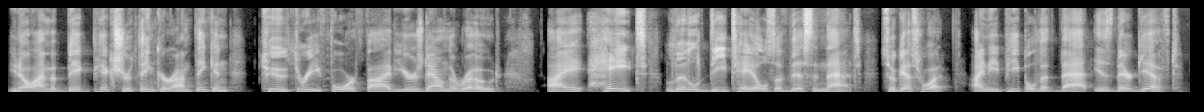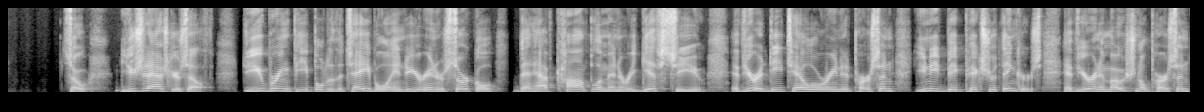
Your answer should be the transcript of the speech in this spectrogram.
You know, I'm a big picture thinker. I'm thinking two, three, four, five years down the road. I hate little details of this and that. So guess what? I need people that that is their gift. So you should ask yourself, do you bring people to the table into your inner circle that have complementary gifts to you? If you're a detail oriented person, you need big picture thinkers. If you're an emotional person,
